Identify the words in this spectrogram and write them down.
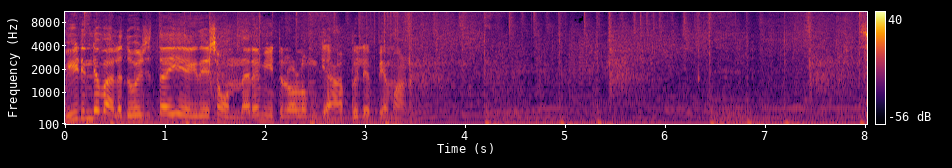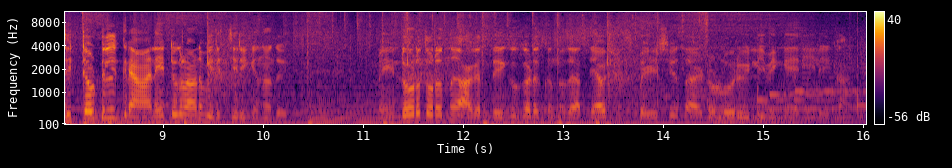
വീടിന്റെ വലതുവശത്തായി ഏകദേശം ഒന്നര മീറ്ററോളം ഗ്യാപ്പ് ലഭ്യമാണ്. സിറ്റ് ഔട്ടിൽ ഗ്രാനൈറ്റുകളാണ് വിരിച്ചിരിക്കുന്നത്. മെയിൻ ഡോർ തുറന്ന് അകത്തേക്ക് കിടക്കുന്നത് അത്യാവശ്യം സ്പേഷ്യസ് ആയിട്ടുള്ള ഒരു ലിവിംഗ് ഏരിയയിലേക്കാണ്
